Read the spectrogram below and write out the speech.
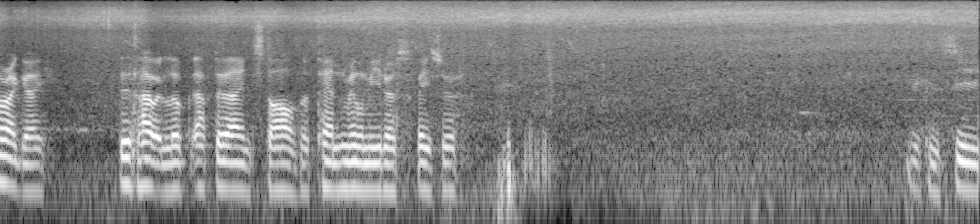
Alright guys, this is how it looked after I installed the 10 millimeter spacer. You can see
